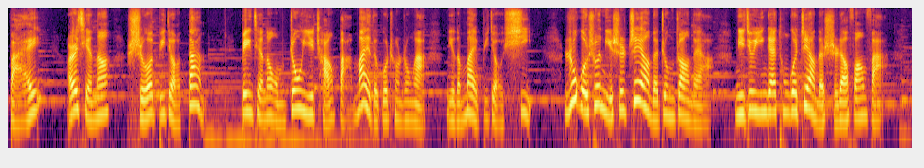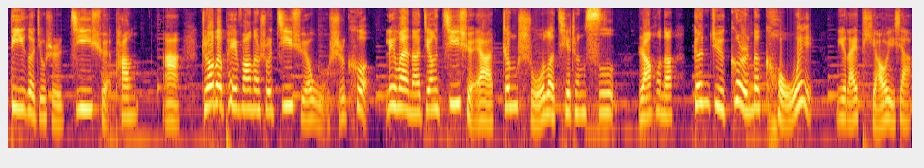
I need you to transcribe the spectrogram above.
白，而且呢舌比较淡，并且呢我们中医常把脉的过程中啊，你的脉比较细。如果说你是这样的症状的呀，你就应该通过这样的食疗方法。第一个就是鸡血汤啊，主要的配方呢说鸡血五十克，另外呢将鸡血呀蒸熟了切成丝，然后呢根据个人的口味你来调一下。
